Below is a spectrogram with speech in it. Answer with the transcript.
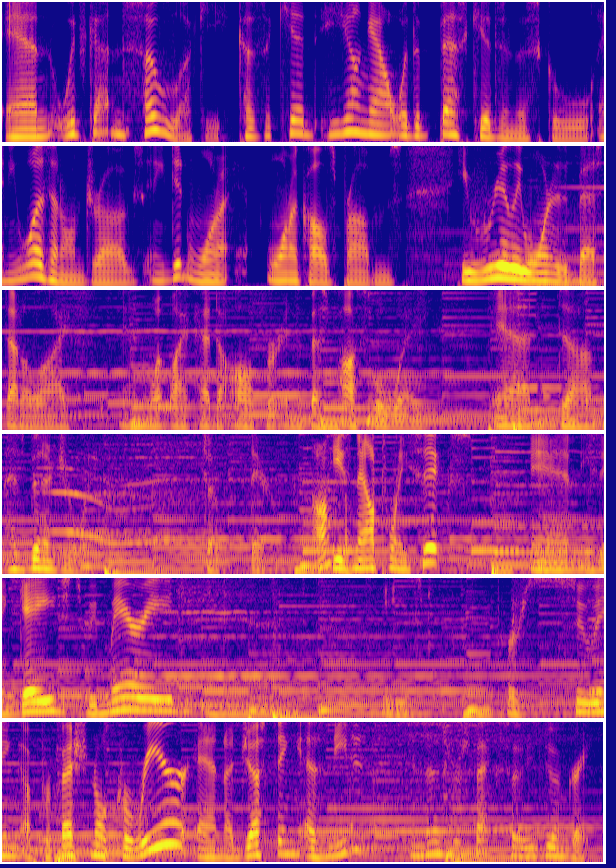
And we've gotten so lucky because the kid he hung out with the best kids in the school, and he wasn't on drugs, and he didn't want to want to cause problems. He really wanted the best out of life and what life had to offer in the best possible way, and um, has been a joy. So there, he's now 26, and he's engaged to be married, and he's pursuing a professional career and adjusting as needed in those respects. So he's doing great.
